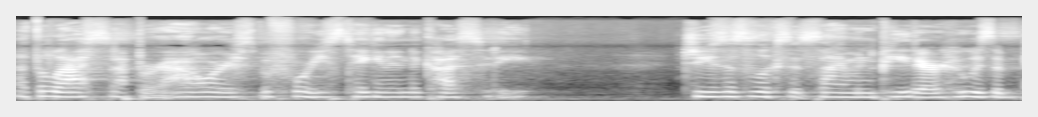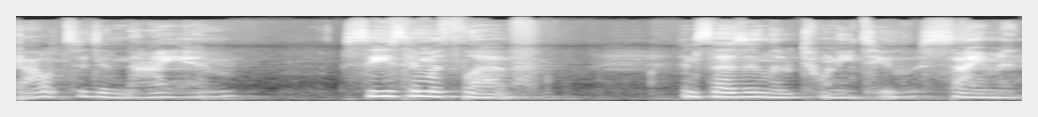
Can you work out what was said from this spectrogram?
At the Last Supper, hours before he's taken into custody, Jesus looks at Simon Peter, who is about to deny him, sees him with love, and says in Luke 22 Simon,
